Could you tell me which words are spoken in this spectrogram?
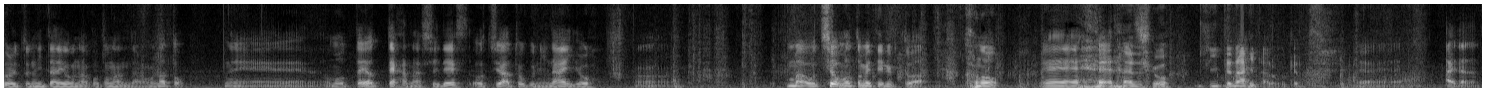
それと似たようなことなんだろうなと、ね、思ったよって話です。オチは特にないよ。うん、まあオチを求めている人はこの、えー、ラジオ聞いてないだろうけど、えー、あいだだだ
